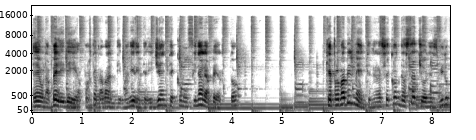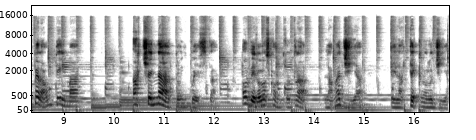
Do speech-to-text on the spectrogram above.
È una bella idea portata avanti in maniera intelligente e con un finale aperto che probabilmente nella seconda stagione svilupperà un tema accennato in questa, ovvero lo scontro tra la magia e la tecnologia.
